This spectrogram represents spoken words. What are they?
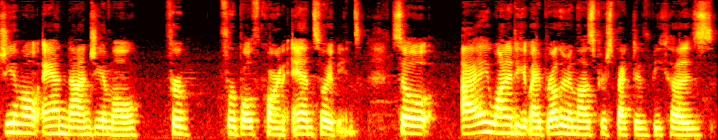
GMO and non-GMO for for both corn and soybeans. So I wanted to get my brother-in-law's perspective because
